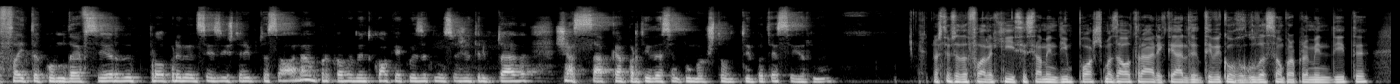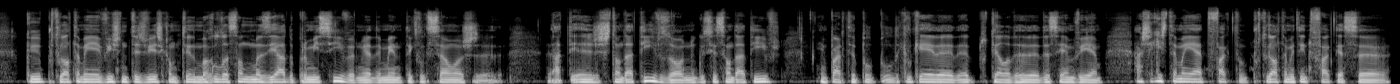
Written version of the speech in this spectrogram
feita como deve ser do que propriamente se existe tributação ou não, porque obviamente qualquer coisa que não seja tributada já se sabe que a partir é sempre uma questão de tempo até ser, não é? Nós temos a falar aqui essencialmente de impostos, mas há outra área que tem a ver com regulação propriamente dita, que Portugal também é visto muitas vezes como tendo uma regulação demasiado permissiva, nomeadamente daquilo que são as, a gestão de ativos ou negociação de ativos, em parte daquilo que é a, tutela da, da CMVM. Acha que isto também é de facto, Portugal também tem de facto essa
